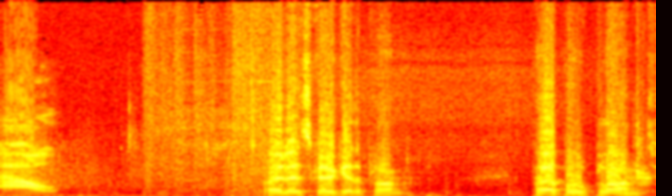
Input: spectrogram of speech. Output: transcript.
Ow. right. Let's go get the plant. Purple plant.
